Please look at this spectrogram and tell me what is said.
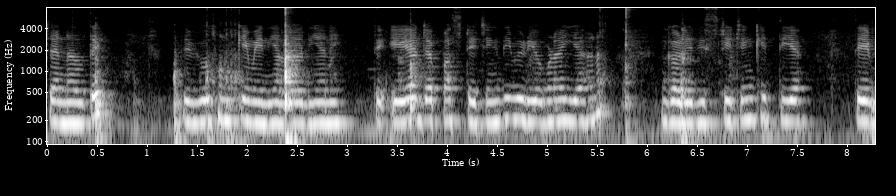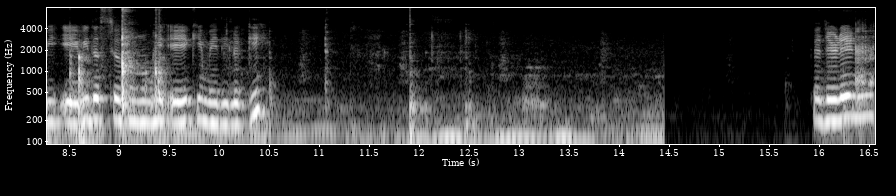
ਚੈਨਲ ਤੇ ਤੇ ਵੀ ਉਹ ਤੁਹਾਨੂੰ ਕਿਵੇਂ ਦੀਆਂ ਲੱਗਦੀਆਂ ਨੇ, ਤੇ ਇਹ ਅੱਜ ਆਪਾਂ ਸਟਿਚਿੰਗ ਦੀ ਵੀਡੀਓ ਬਣਾਈ ਆ, ਹਨਾ, ਗਲੇ ਦੀ ਸਟਿਚਿੰਗ ਕੀਤੀ ਆ, ਤੇ ਵੀ ਇਹ ਵੀ ਦੱਸਿਓ ਤੁਹਾਨੂੰ ਵੀ ਇਹ ਕਿਵੇਂ ਦੀ ਲੱਗੀ। ਤੇ ਜਿਹੜੇ ਇਹਨੂੰ,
